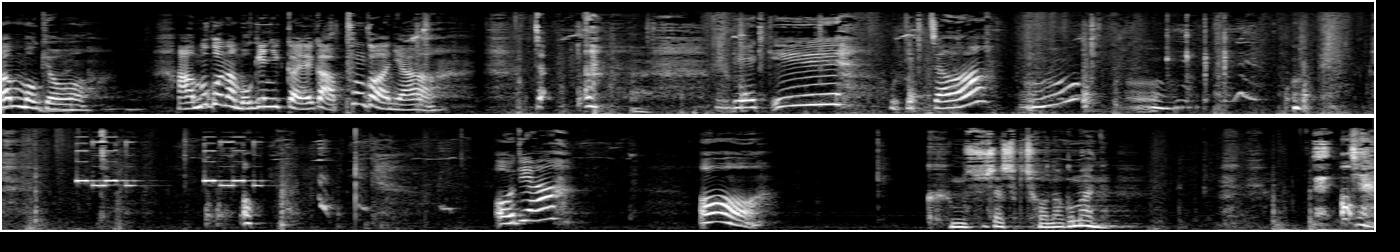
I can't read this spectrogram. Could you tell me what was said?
그만 먹여. 아무거나 먹이니까 애가 아픈 거 아니야. 자, 우리 애기 옷 입자. 응? 응. 어. 어디야? 어. 금수 자식 전화구만. 자,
